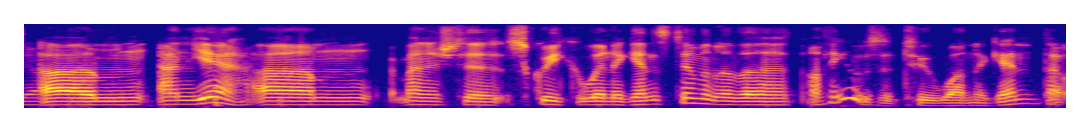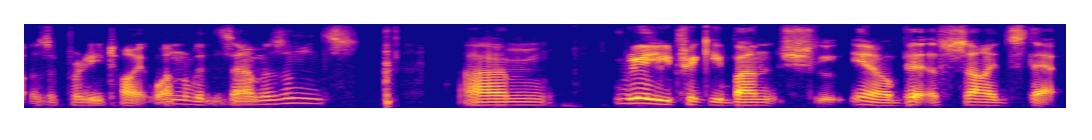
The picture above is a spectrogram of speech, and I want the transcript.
Yep. Um, and yeah, um, managed to squeak a win against him. Another, I think it was a 2 1 again. That was a pretty tight one with his Amazons. Um, really tricky bunch, you know, a bit of sidestep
